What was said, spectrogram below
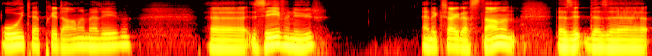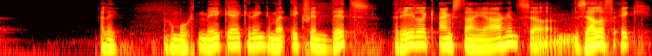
ooit heb gedaan in mijn leven. Uh, zeven uur. En ik zag dat staan en dat is... Dat is allez, je mocht meekijken, denken, maar ik vind dit redelijk angstaanjagend. Zelf, zelf ik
